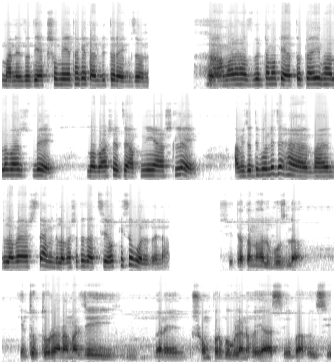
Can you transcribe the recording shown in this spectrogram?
মানে যদি একশো মেয়ে থাকে তার ভিতর একজন। হ্যাঁ। আমার হাজবেন্ড আমাকে এতটাই ভালোবাসবে বা বাসে যে আপনি আসলে আমি যদি বলি যে হ্যাঁ ভাই দুলাভাই আসছে আমি দুলাভাইয়ের সাথে যাচ্ছি ও কিছু বলবে না। সেটা তো না হলে বুঝলাম। কিন্তু তোর আর আমার যেই মানে সম্পর্ক গুলান হয়ে আছে বা হয়েছে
